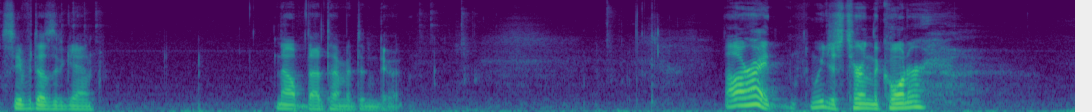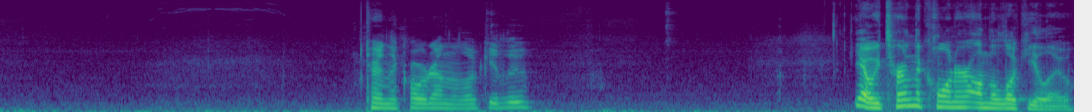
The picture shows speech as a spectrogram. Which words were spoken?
See if it does it again. Nope, that time it didn't do it. All right, we just turned the corner. Turn the corner on the looky loo. Yeah, we turn the corner on the looky loo.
